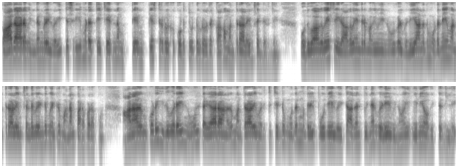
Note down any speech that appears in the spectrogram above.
பாதார விந்தங்களில் வைத்து ஸ்ரீமடத்தைச் சேர்ந்த முக்கிய முக்கியஸ்தர்களுக்கு கொடுத்துவிட்டு வருவதற்காக மந்திராலயம் சென்றிருந்தேன். பொதுவாகவே ஸ்ரீ ராகவேந்திர மகிமையின் நூல்கள் வெளியானதும் உடனே மந்திராலயம் செல்ல வேண்டும் என்று மனம் பரபரக்கும் ஆனாலும் கூட இதுவரை நூல் தயாரானதும் மந்திராலயம் எடுத்துச் சென்று முதன் முதலில் பூஜையில் வைத்து அதன் பின்னர் வெளியில் வினோய் விநியோகித்ததில்லை.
